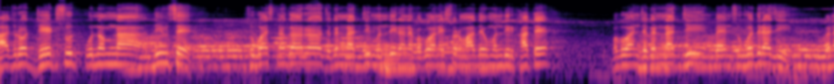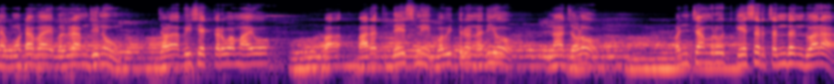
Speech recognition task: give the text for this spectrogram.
આજરોજ જેઠ સુદ પૂનમના દિવસે સુભાષનગર જગન્નાથજી મંદિર અને ભગવાનેશ્વર મહાદેવ મંદિર ખાતે ભગવાન જગન્નાથજી, બેન સુભદ્રાજી અને મોટાભાઈ બલરામજીનું જળાભિષેક કરવામાં આવ્યો. ભારત દેશની પવિત્ર નદીઓના જળો પંચામૃત કેસર ચંદન દ્વારા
